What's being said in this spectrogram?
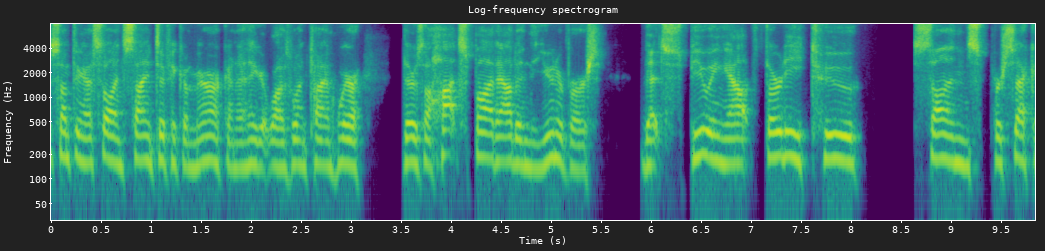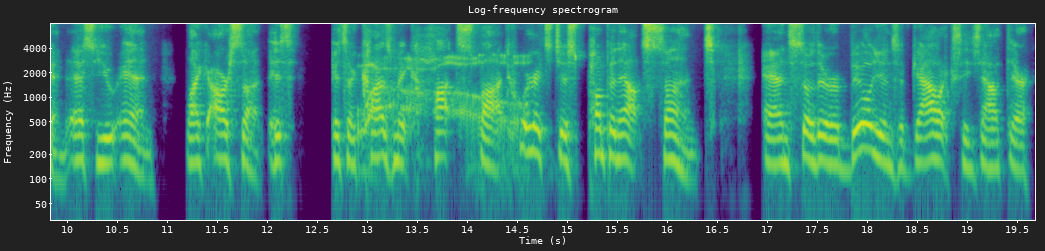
something i saw in scientific american i think it was one time where there's a hot spot out in the universe that's spewing out 32 suns per second sun like our sun it's it's a wow. cosmic hot spot where it's just pumping out suns. And so there are billions of galaxies out there.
